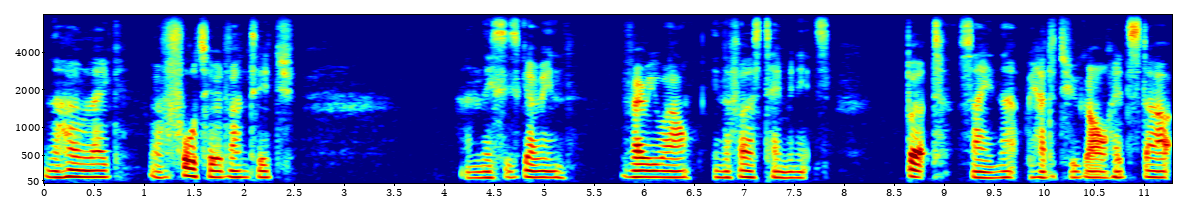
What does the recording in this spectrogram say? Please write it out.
in the home leg. We have a 4 2 advantage. And this is going very well in the first 10 minutes. But saying that, we had a two goal head start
